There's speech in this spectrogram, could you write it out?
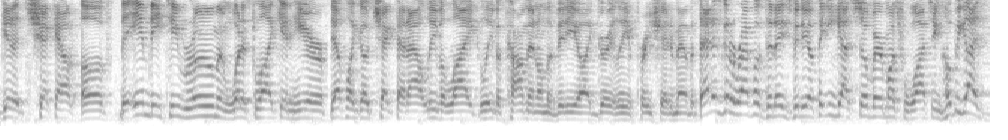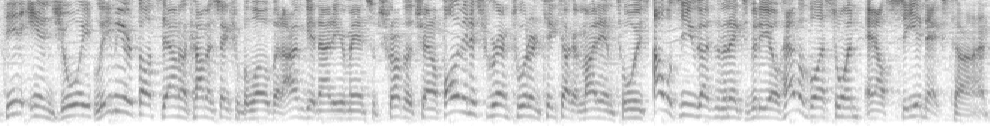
get a checkout of the MDT room and what it's like in here, definitely go check that out. Leave a like, leave a comment on the video. I greatly appreciate it, man. But that is going to wrap up today's video. Thank you guys so very much for watching. Hope you guys did enjoy. Leave me your thoughts down in the comment section below, but I'm getting out of here, man. Subscribe to the channel. Follow me on Instagram, Twitter, and TikTok at MyDamnToys. I will see you guys in the next video. Have a blessed one, and I'll see you next time.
